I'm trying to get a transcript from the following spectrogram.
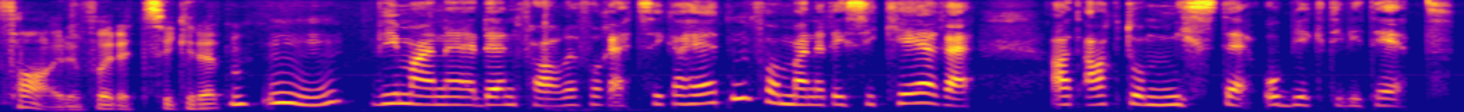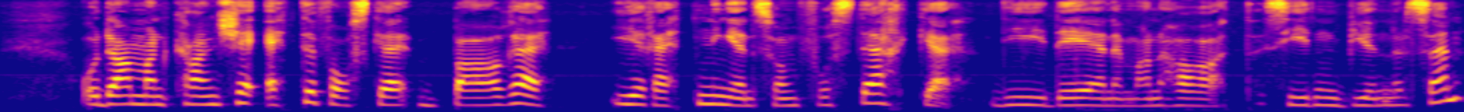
fare for rettssikkerheten? Mm, vi mener det er en fare for rettssikkerheten, for man risikerer at aktor mister objektivitet. Og da man kanskje etterforsker bare i retningen som forsterker de ideene man har hatt siden begynnelsen,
